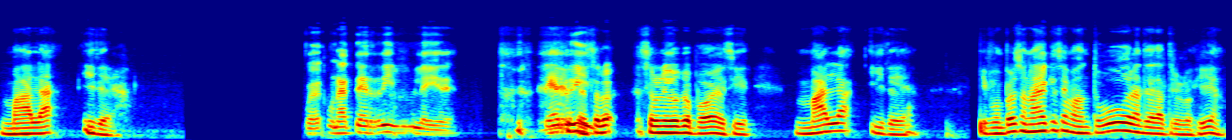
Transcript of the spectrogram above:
Mala idea. Fue una terrible idea. Terrible. Eso, es lo único que puedo decir. Mala idea. Y fue un personaje que se mantuvo durante la trilogía.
